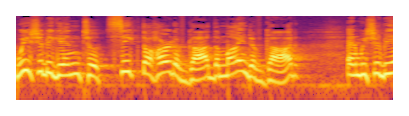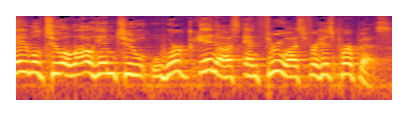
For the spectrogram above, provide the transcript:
We should begin to seek the heart of God, the mind of God, and we should be able to allow Him to work in us and through us for His purpose.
